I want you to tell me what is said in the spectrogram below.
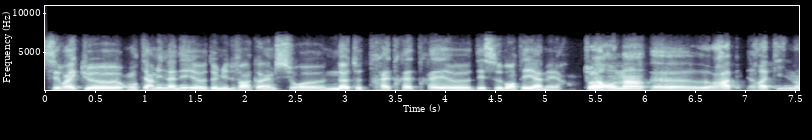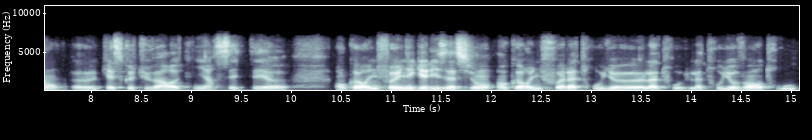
c'est vrai qu'on termine l'année 2020 quand même sur une note très très très décevante et amère. Toi, Romain, rapidement, qu'est-ce que tu vas retenir? C'était encore une fois une égalisation, encore une fois la trouille, la, la trouille au ventre, ou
